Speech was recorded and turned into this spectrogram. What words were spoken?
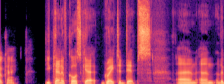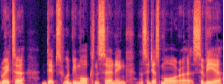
Okay. You can, of course, get greater dips, and, and the greater dips would be more concerning and suggest more uh, severe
